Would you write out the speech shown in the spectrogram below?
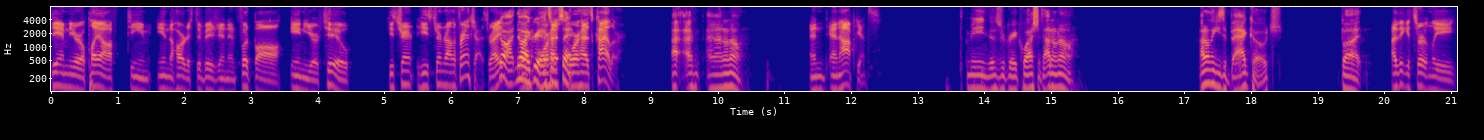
damn near a playoff team in the hardest division in football in year two, he's turned he's turned around the franchise, right? No, I- no, I agree. Or, That's what I'm has, saying. or has Kyler I, I I don't know. and and Hopkins. I mean, those are great questions. I don't know. I don't think he's a bad coach, but I think it's certainly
